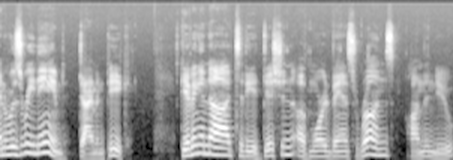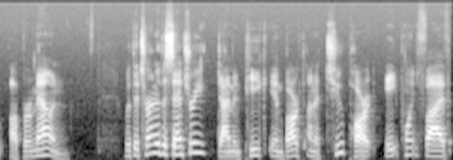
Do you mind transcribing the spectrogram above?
and was renamed Diamond Peak, giving a nod to the addition of more advanced runs on the new upper mountain. With the turn of the century, Diamond Peak embarked on a two part, $8.5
